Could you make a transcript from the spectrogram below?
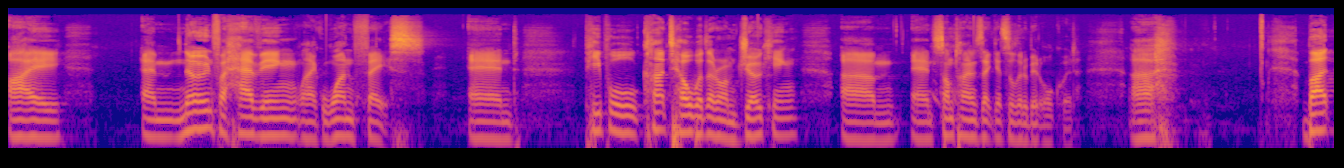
I am known for having like one face, and people can't tell whether I'm joking um, and sometimes that gets a little bit awkward. Uh, but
